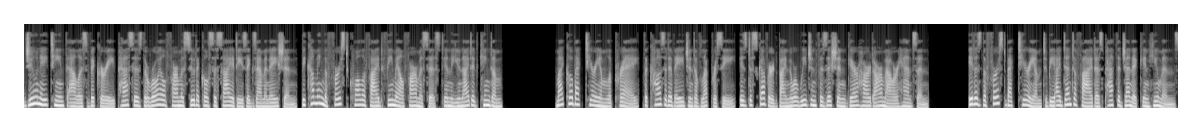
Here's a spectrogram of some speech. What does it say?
June 18 – Alice Vickery passes the Royal Pharmaceutical Society's examination, becoming the first qualified female pharmacist in the United Kingdom Mycobacterium leprae, the causative agent of leprosy, is discovered by Norwegian physician Gerhard Armauer Hansen. It is the first bacterium to be identified as pathogenic in humans.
